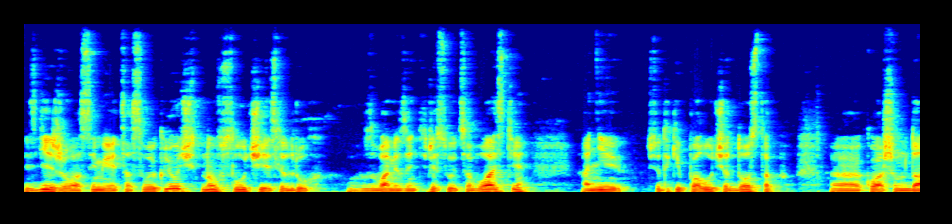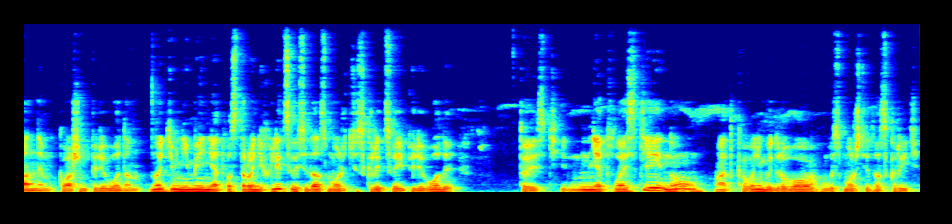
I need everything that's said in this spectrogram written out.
Здесь же у вас имеется свой ключ, но в случае, если вдруг с вами заинтересуются власти, они все-таки получат доступ э, к вашим данным, к вашим переводам. Но тем не менее от посторонних лиц вы всегда сможете скрыть свои переводы то есть нет властей, но от кого-нибудь другого вы сможете это скрыть.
